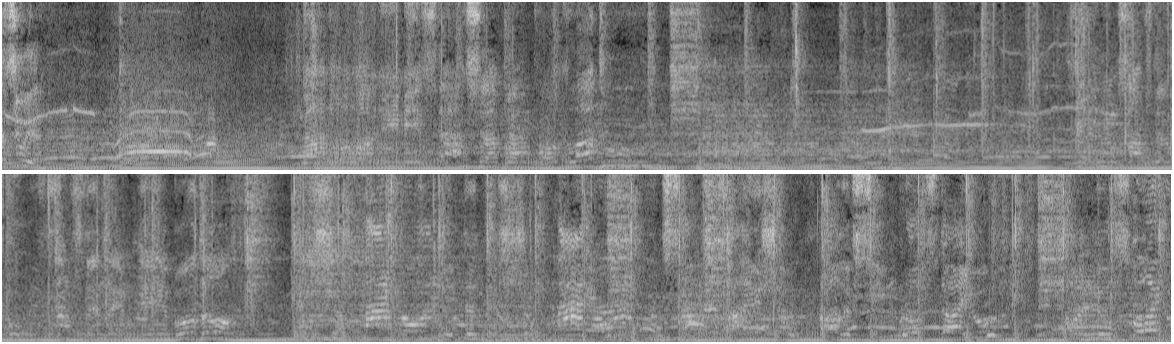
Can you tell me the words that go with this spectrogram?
працює. На долоні міста себе покладу. Вільним завжди був, завжди ним. Те, що маю, ти те, що маю. Сам не знаю, що, але всім роздаю. Волю свою,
